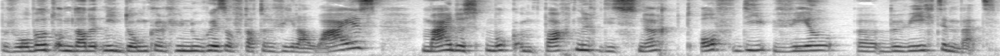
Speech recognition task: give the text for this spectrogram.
Bijvoorbeeld omdat het niet donker genoeg is of dat er veel lawaai is, maar dus ook een partner die snurkt of die veel uh, beweegt in bed.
